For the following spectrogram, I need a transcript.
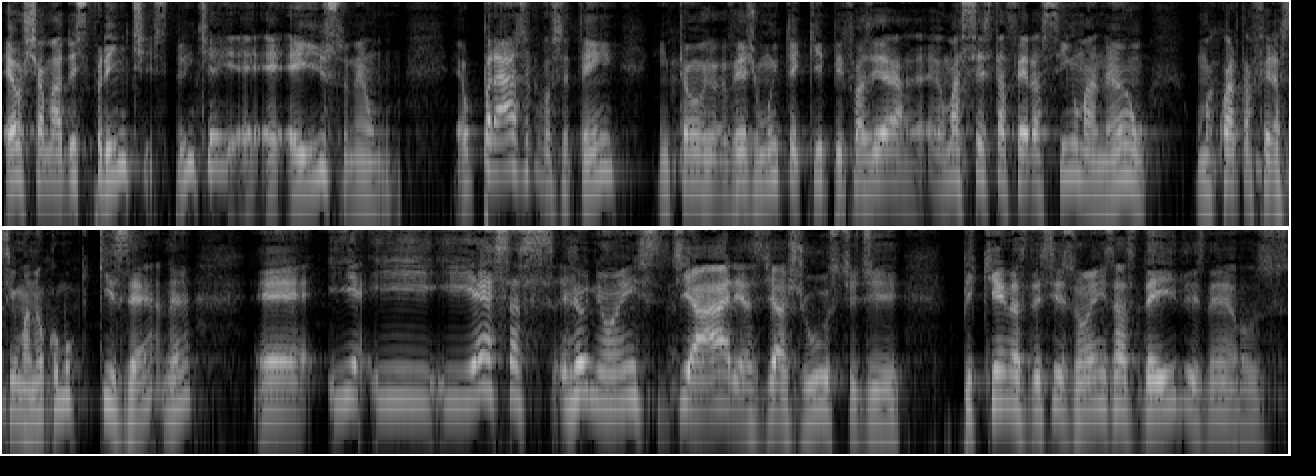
é o chamado sprint. Sprint é, é, é isso, né? Um, é o prazo que você tem. Então eu vejo muita equipe fazer ah, é uma sexta-feira sim, uma não, uma quarta-feira sim, uma não, como quiser, né? É, e, e, e essas reuniões diárias de ajuste, de pequenas decisões, as dailies, né? Os,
